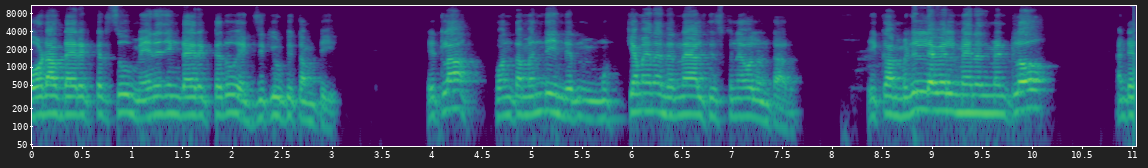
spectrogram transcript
board of directors managing director executive committee ఇట్లా కొంతమంది ముఖ్యమైన నిర్ణయాలు తీసుకునే వాళ్ళు ఉంటారు. ఇక మిడిల్ లెవెల్ మేనేజ్మెంట్లో అంటే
